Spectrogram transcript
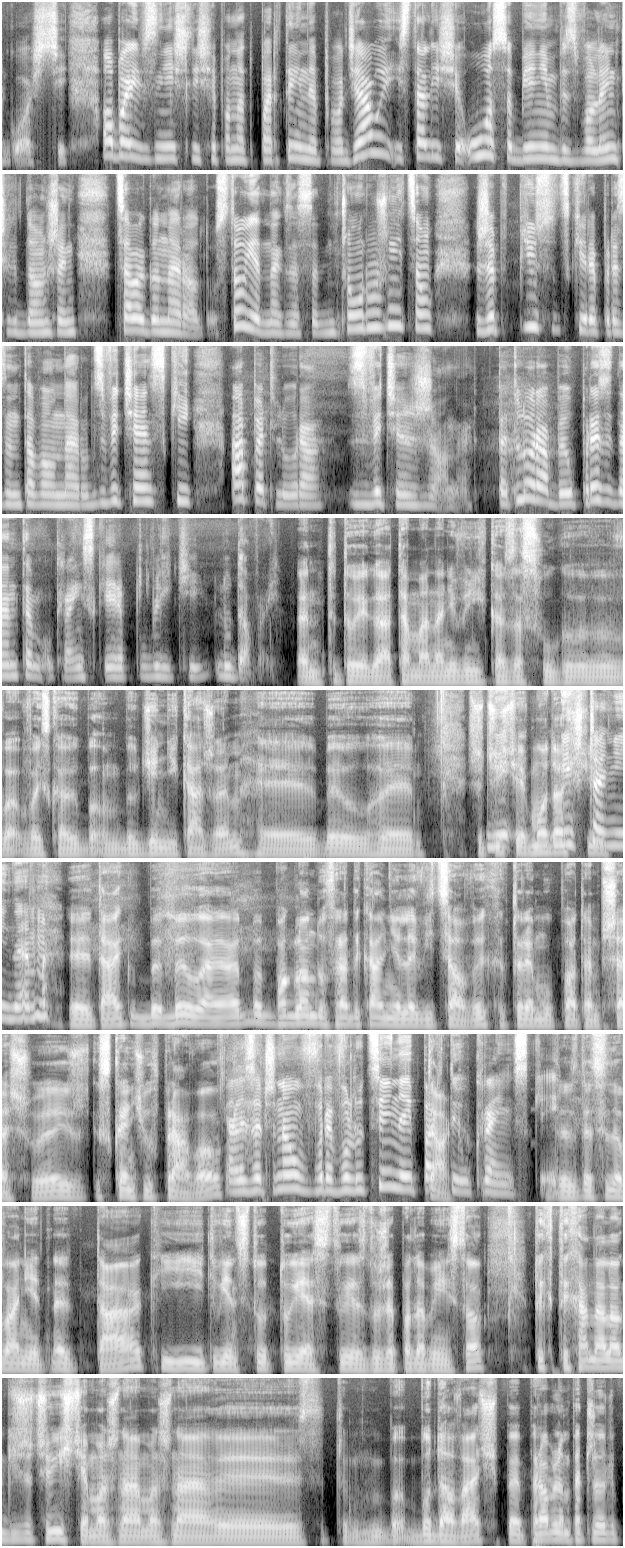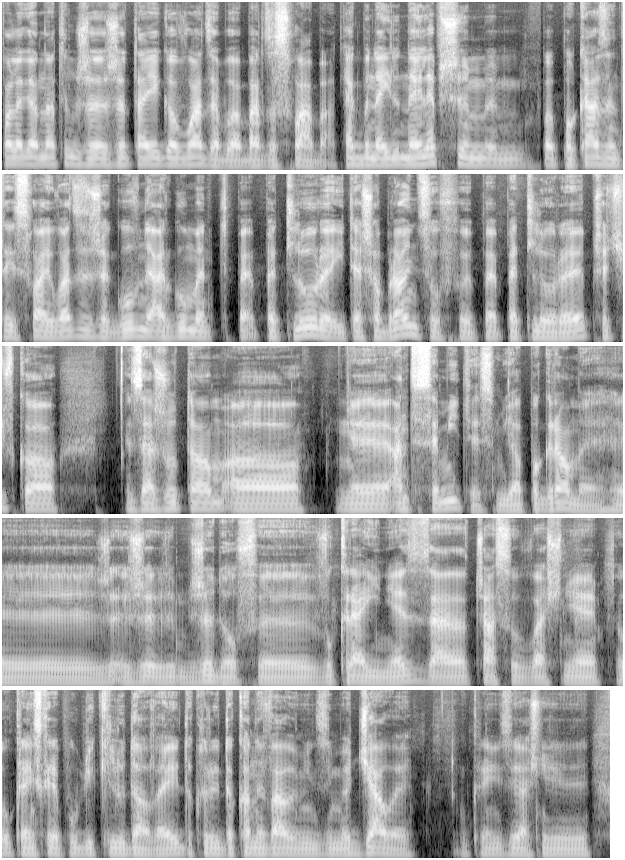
Obaj wznieśli się ponad partyjne podziały i stali się uosobieniem wyzwoleńczych dążeń całego narodu. Z tą jednak zasadniczą różnicą, że Piłsudski reprezentował naród zwycięski, a Petlura zwyciężony. Petlura był prezydentem Ukraińskiej Republiki Ludowej. Ten tytuł jego atamana nie wynika z zasług wojskowych, bo on był dziennikarzem, e, był e, rzeczywiście w młodości... Mieszczaninem. E, tak, był poglądów radykalnie lewicowych, które mu potem przeszły, skręcił w prawo. Ale zaczynał w rewolucyjnej partii tak, ukraińskiej. Zdecydowanie tak i więc tu, tu, jest, tu jest duże podobieństwo. Tych, tych analogii rzeczywiście można, można budować. Problem Petlury polega na tym, że, że ta jego władza była bardzo słaba. Jakby naj, najlepszym pokazem tej słabej władzy, że główny argument Pe Petlury i też obrońców Pe Petlury przeciwko zarzutom o e, antysemityzm i o pogromy e, Żydów e, w Ukrainie za czasów właśnie Ukraińskiej Republiki Ludowej, do których dokonywały między innymi oddziały Ukraińskiej, właśnie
